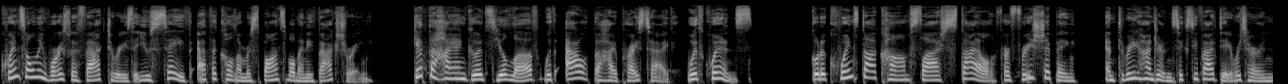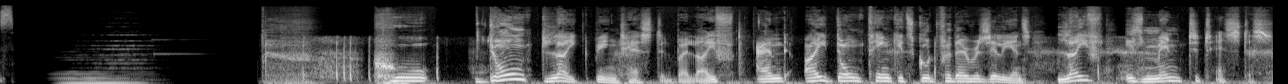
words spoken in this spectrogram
Quince only works with factories that use safe, ethical, and responsible manufacturing. Get the high-end goods you'll love without the high price tag with Quince. Go to quince.com slash style for free shipping and 365-day returns. who don't like being tested by life, and I don't think it's good for their resilience. Life is meant to test us.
